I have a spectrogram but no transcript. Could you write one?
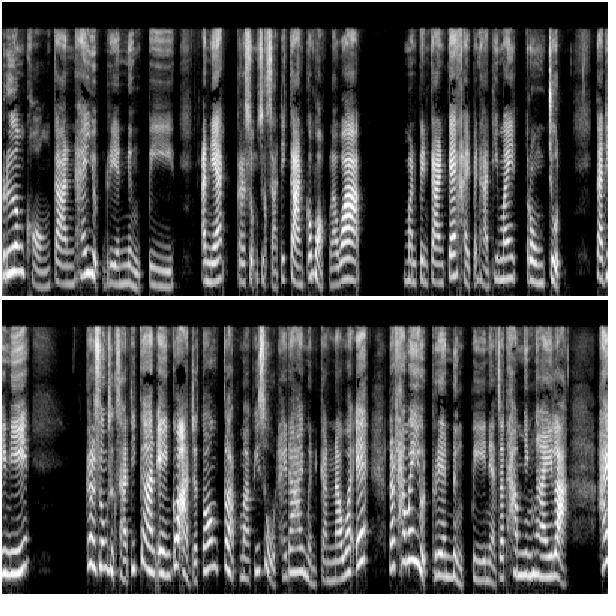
เรื่องของการให้หยุดเรียน 1 ปี อันนี้กระทรวงศึกษาธิการก็บอกแล้วว่า มันเป็นการแก้ไขปัญหาที่ไม่ตรงจุด แต่ทีนี้กระทรวงศึกษาธิการเองก็อาจจะต้องกลับมาพิสูจน์ให้ได้เหมือนกันนะว่า เอ๊ะ แล้วถ้าไม่หยุดเรียน 1 ปีเนี่ยจะทำยังไงล่ะ ให้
